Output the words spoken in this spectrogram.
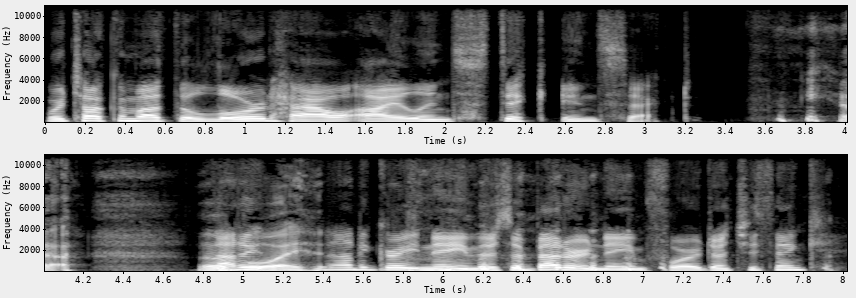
We're talking about the Lord Howe Island stick insect. yeah. Oh not boy. A, not a great name. There's a better name for it, don't you think?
